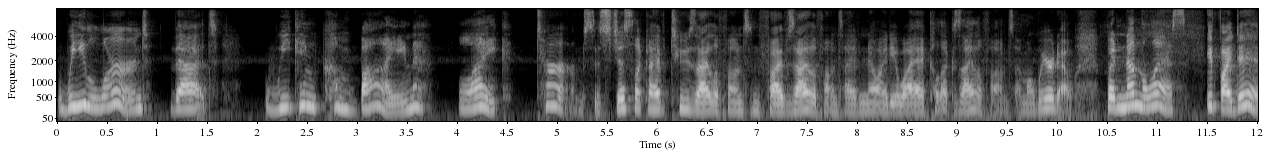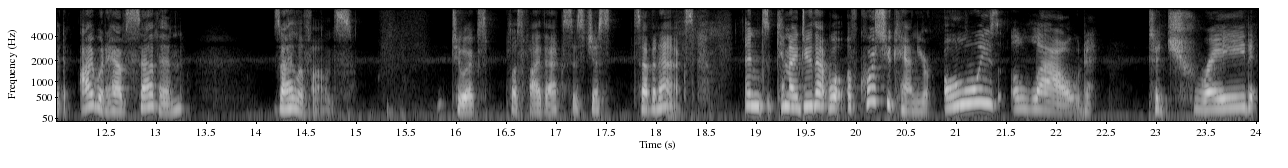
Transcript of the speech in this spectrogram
We learned that we can combine like terms. It's just like I have two xylophones and five xylophones. I have no idea why I collect xylophones. I'm a weirdo. But nonetheless, if I did, I would have seven xylophones. 2x plus 5x is just 7x. And can I do that? Well, of course you can. You're always allowed to trade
